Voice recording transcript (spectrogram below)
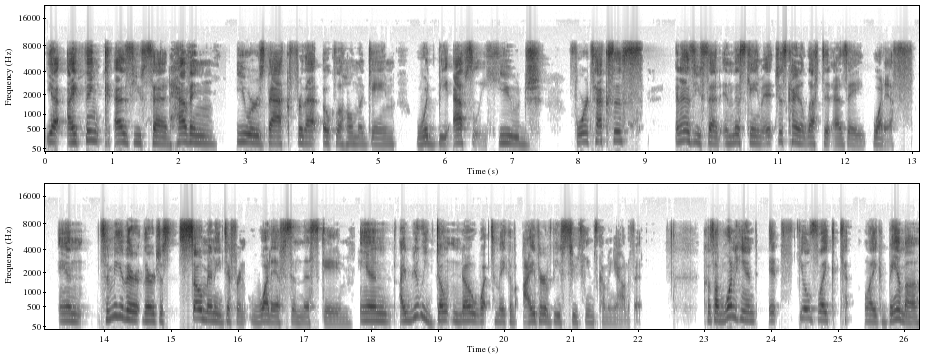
Yeah, I think as you said, having Ewers back for that Oklahoma game would be absolutely huge for Texas. And as you said, in this game, it just kind of left it as a what if. And to me, there, there are just so many different what ifs in this game. And I really don't know what to make of either of these two teams coming out of it. Because on one hand, it feels like, like Bama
